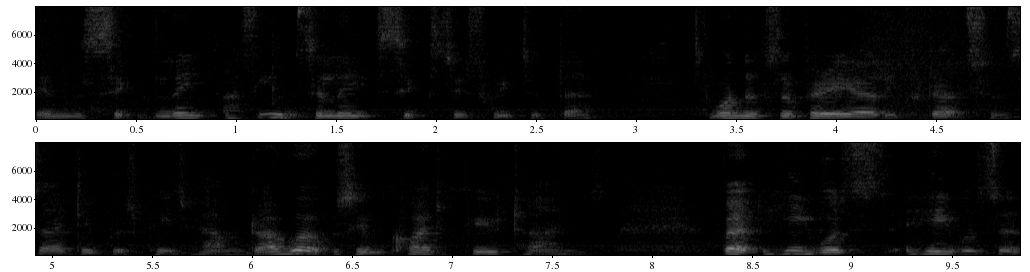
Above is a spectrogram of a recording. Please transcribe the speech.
in the six, late. I think it was the late sixties. We did that. One of the very early productions I did was Peter Hammond. I worked with him quite a few times, but he was he was a,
